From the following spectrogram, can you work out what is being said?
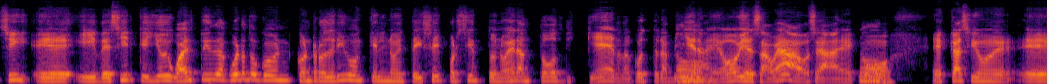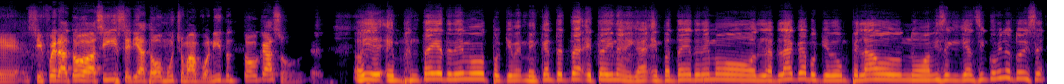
Sí, eh, y decir que yo igual estoy de acuerdo con, con Rodrigo en que el 96% no eran todos de izquierda contra No. Piñera, es obvio esa weá, o sea, es No. como, es casi, eh, eh, si fuera todo así, sería todo mucho más bonito en todo caso. Oye, en pantalla tenemos, porque me, me encanta esta, esta dinámica, en pantalla tenemos la placa, porque un pelado nos avisa que quedan cinco minutos, dice,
